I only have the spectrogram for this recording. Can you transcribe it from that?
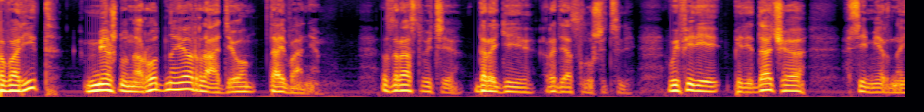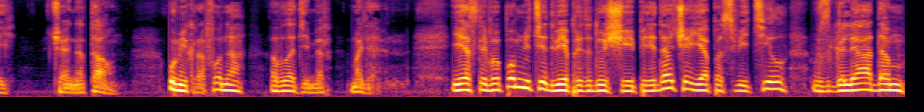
Говорит Международное радио Тайваня. Здравствуйте, дорогие радиослушатели. В эфире передача «Всемирный Чайнатаун». У микрофона Владимир Малявин. Если вы помните, две предыдущие передачи я посвятил взглядам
